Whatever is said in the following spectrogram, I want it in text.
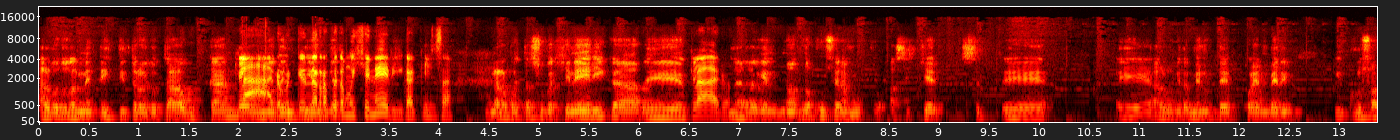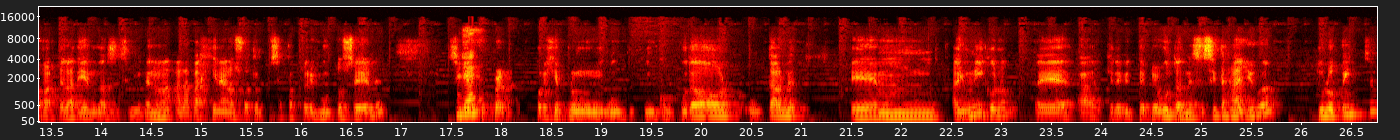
algo totalmente distinto a lo que tú estabas buscando. Claro, porque es una respuesta muy genérica quizás. Una respuesta súper genérica. Eh, claro. La verdad que no, no, funciona mucho. Así que eh, eh, algo que también ustedes pueden ver, incluso aparte de la tienda, si se meten a la, página de nosotros, que es factory.cl, si quieren comprar, por ejemplo, un, computador, un tablet, em, hay un icono eh, que te, pregunta, ¿necesitas ayuda? Tú lo pinchas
